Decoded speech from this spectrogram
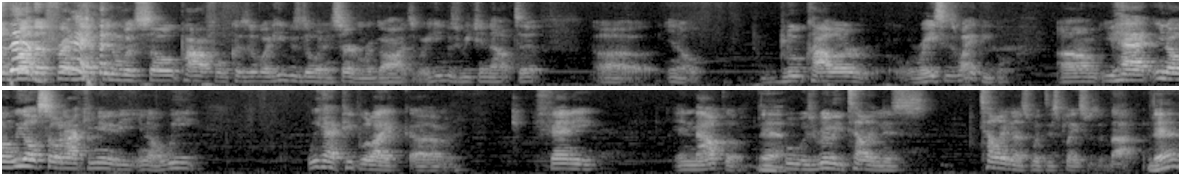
young them. brother Fred Yeah. Hampton was so powerful because of what he was doing in certain regards, where he was reaching out to, uh, you know, blue collar racist white people. Um, you had, you know, we also in our community, you know, we we had people like um, Fanny and Malcolm Yeah. who was really telling this, telling us what this place was about Yeah.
